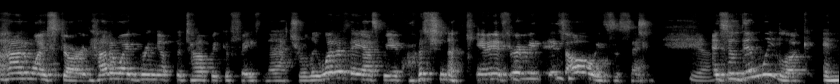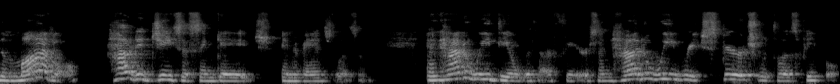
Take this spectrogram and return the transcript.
how do I start? How do I bring up the topic of faith naturally? What if they ask me a question I can't answer? I mean, it's always the same. Yeah. And so then we look in the model how did Jesus engage in evangelism? And how do we deal with our fears? And how do we reach spiritually close people?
